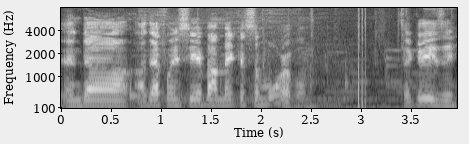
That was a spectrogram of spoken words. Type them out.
and uh, I'll definitely see about making some more of them. Take it easy.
